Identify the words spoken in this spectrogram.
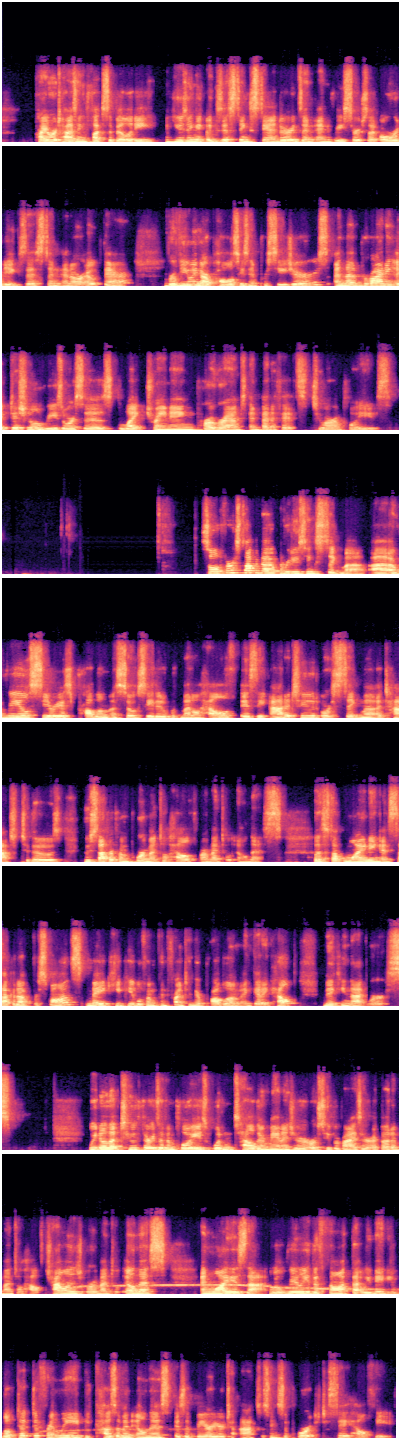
prioritizing flexibility, using existing standards and, and research that already exists and, and are out there, reviewing our policies and procedures, and then providing additional resources like training, programs, and benefits to our employees. So we'll first talk about reducing stigma. Uh, a real serious problem associated with mental health is the attitude or stigma attached to those who suffer from poor mental health or mental illness. The stop whining and suck it up response may keep people from confronting their problem and getting help, making that worse. We know that two thirds of employees wouldn't tell their manager or supervisor about a mental health challenge or a mental illness. And why is that? Well, really, the thought that we may be looked at differently because of an illness is a barrier to accessing support to stay healthy.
